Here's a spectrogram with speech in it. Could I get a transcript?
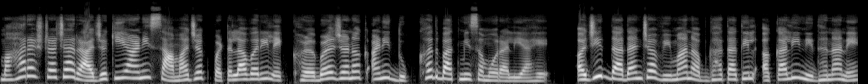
महाराष्ट्राच्या राजकीय आणि सामाजिक पटलावरील एक खळबळजनक आणि दुःखद बातमी समोर आली आहे. अजितदादांच्या विमान अपघातातील अकाली निधनाने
